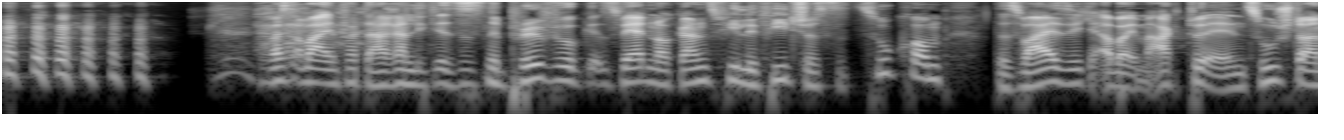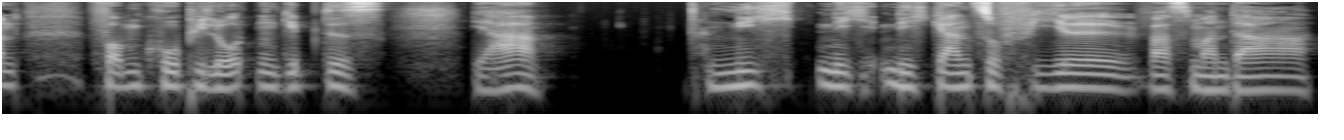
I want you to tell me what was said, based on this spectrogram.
Was aber einfach daran liegt, es ist eine Preview, es werden noch ganz viele Features dazukommen, das weiß ich, aber im aktuellen Zustand vom Co-Piloten gibt es ja nicht, nicht, nicht ganz so viel, was man da,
